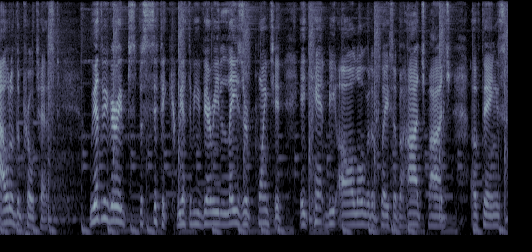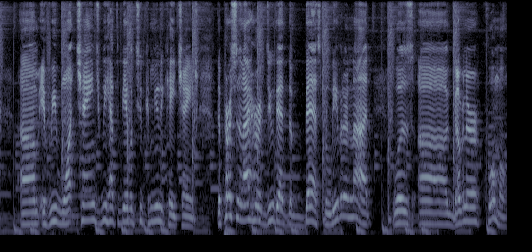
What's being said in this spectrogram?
out of the protest we have to be very specific. We have to be very laser pointed. It can't be all over the place of a hodgepodge of things. Um, if we want change, we have to be able to communicate change. The person that I heard do that the best, believe it or not, was uh, Governor Cuomo.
